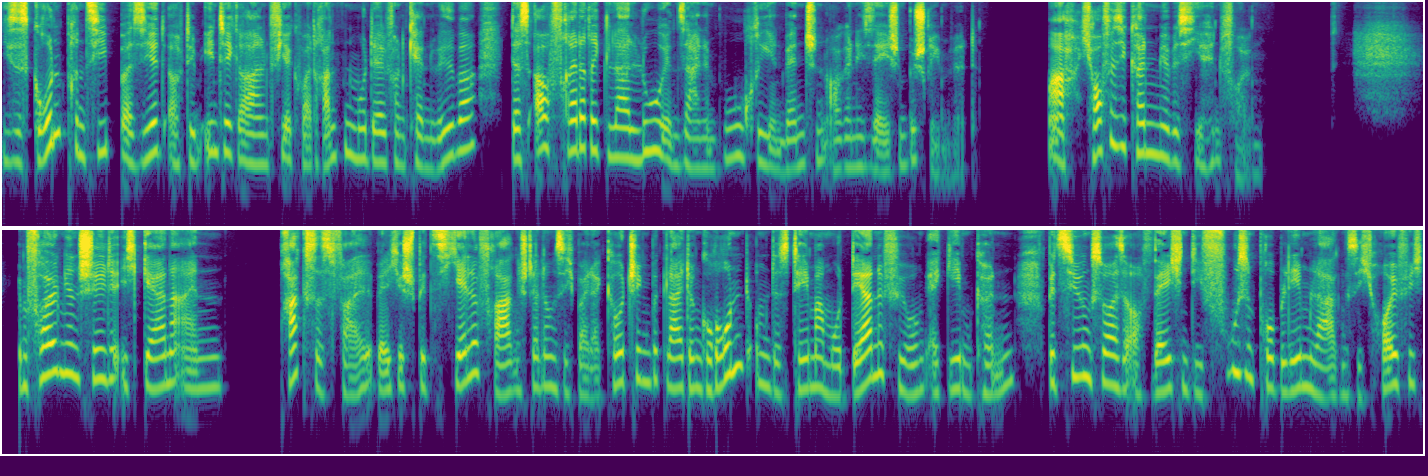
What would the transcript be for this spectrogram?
Dieses Grundprinzip basiert auf dem integralen Vier-Quadranten-Modell von Ken Wilber, das auch Frederic Laloux in seinem Buch Reinvention Organization beschrieben wird. Ach, ich hoffe, Sie können mir bis hierhin folgen. Im Folgenden schilde ich gerne einen Praxisfall, welche spezielle Fragestellungen sich bei der Coaching-Begleitung rund um das Thema moderne Führung ergeben können, beziehungsweise auf welchen diffusen Problemlagen sich häufig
